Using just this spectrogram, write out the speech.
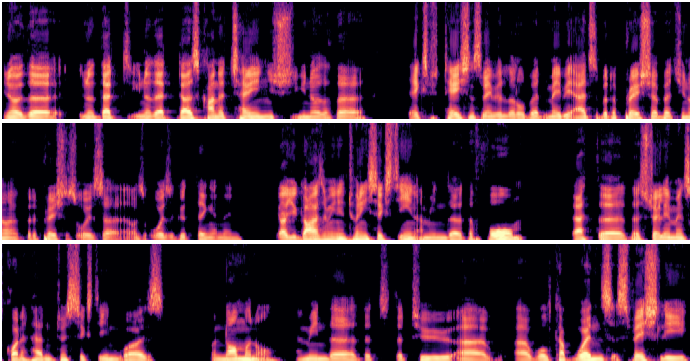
you know the you know that you know that does kind of change you know the, the expectations maybe a little bit, maybe adds a bit of pressure, but you know, a bit of pressure is always a, is always a good thing. And then yeah, you guys, I mean, in 2016, I mean the the form that the the Australian men's squad had in 2016 was phenomenal. I mean the the the two uh, uh, World Cup wins, especially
